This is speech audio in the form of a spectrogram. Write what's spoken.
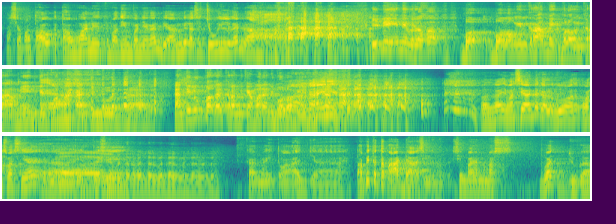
Nah, siapa tahu ketahuan nih tempat nyimpannya kan diambil lah secuil kan. Wah. ini ini berapa bo- bolongin keramik, bolongin keramik, bikin kotakan timbun. Nah, nanti lupa kan keramik yang mana dibolongin. Makanya. Makanya masih ada kalau gua was-wasnya. Nah, itu Oh, sih. iya bener bener bener bener bener. Karena itu aja. Tapi tetap ada sih simpanan emas gua juga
